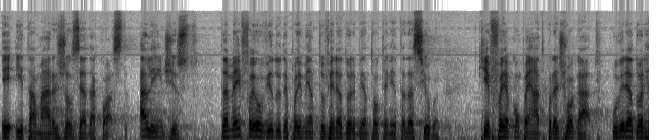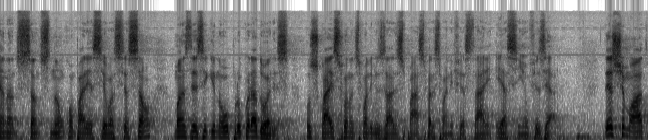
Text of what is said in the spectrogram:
e Itamar José da Costa. Além disso, também foi ouvido o depoimento do vereador Bento Alteneta da Silva, que foi acompanhado por advogado. O vereador Renan dos Santos não compareceu à sessão, mas designou procuradores, os quais foram disponibilizados espaço para se manifestarem e assim o fizeram. Deste modo,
